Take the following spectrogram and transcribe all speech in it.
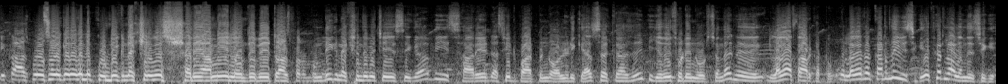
ਇੱਕ ਆਸਪੜੋਸ ਵਾਲੇ ਕਹਿੰਦੇ ਕਹਿੰਦੇ ਕੁੰਡੀ ਕਨੈਕਸ਼ਨ ਵੀ ਸ਼ਰੇਆਮੀ ਲਾਉਂਦੇ ਪਏ ਟ੍ਰਾਂਸਫਾਰਮਰ ਕੁੰਡੀ ਕਨੈਕਸ਼ਨ ਦੇ ਵਿੱਚ ਇਹ ਸੀਗਾ ਵੀ ਸਾਰੇ ਅਸੀਂ ਡਿਪਾਰਟਮੈਂਟ ਆਲਰੇਡੀ ਕਹਿ ਸਕਿਆ ਸੀ ਕਿ ਜਦੋਂ ਤੁਹਾਡੇ ਨੋਟਿਸ ਇਹਨੇ ਲਗਾਤਾਰ ਕੱਟੋ। ਉਹ ਲਗਾਤਾਰ ਕੱਢਦੇ ਵੀ ਸੀਗੇ ਫਿਰ ਲਾ ਲੈਂਦੇ ਸੀਗੇ।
